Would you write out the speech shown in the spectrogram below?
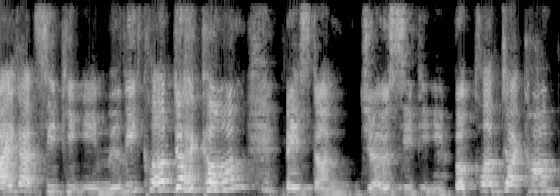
I got CPEmovieclub.com based on Joe's CPEbookclub.com.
